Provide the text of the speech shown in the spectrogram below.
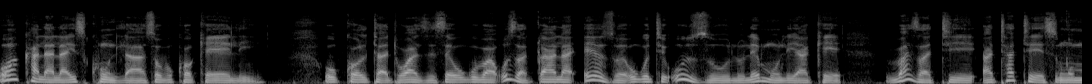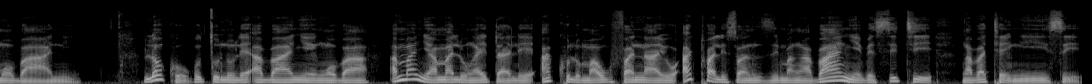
owakhalala isikhundla sobukhokheli. Ucoltart wazise ukuba uzaqala ezwe ukuthi uzulu lemuli yakhe bazathi athathe sinqumo bani. Lokhu kucunule abanye ngoba amanye amalunga edale akhuluma okufanayo athwaliswa nzima ngabanye besithi ngabathengisi.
